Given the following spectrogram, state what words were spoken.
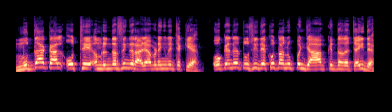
ਮੁੱਦਾ ਕੱਲ ਉੱਥੇ ਅਮਰਿੰਦਰ ਸਿੰਘ ਰਾਜਾ ਵੜਿੰਗ ਨੇ ਚੱਕਿਆ। ਉਹ ਕਹਿੰਦੇ, ਤੁਸੀਂ ਦੇਖੋ ਤੁਹਾਨੂੰ ਪੰਜਾਬ ਕਿੱਦਾਂ ਦਾ ਚਾਹੀਦਾ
